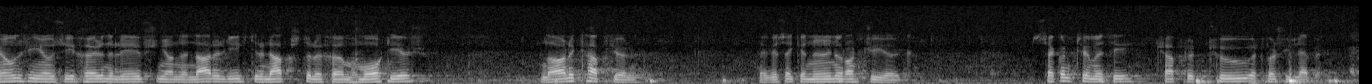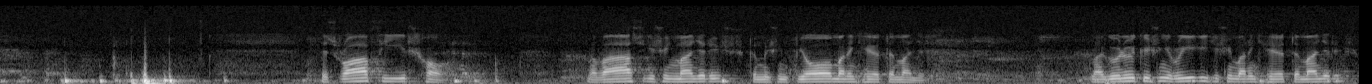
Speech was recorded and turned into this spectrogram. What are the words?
Skeln sin jou sy geur in die leef sin aan 'n nare licht in 'n abstelige gemoorteers. Na 'n kapsel. Agus ek en nou aan Jeug. 2 Timothy chapter 2 at verse 11. Is ra fyr sio. Mae fas i sy'n maelyrys, gymys sy'n bio mar yn chyrt y maelyrys. Mae gwylw i sy'n rwygi sy'n mar yn chyrt y maelyrys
